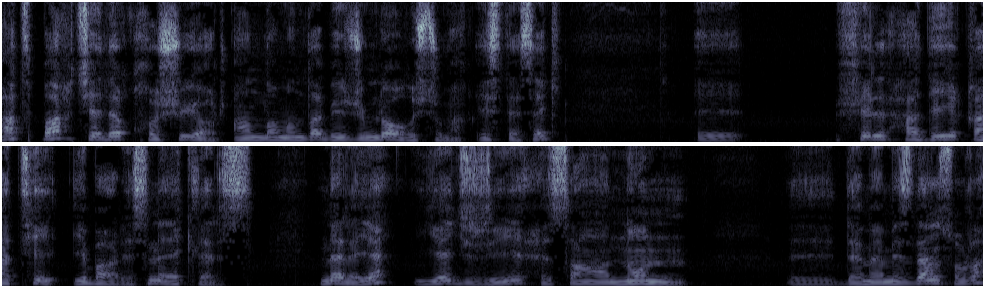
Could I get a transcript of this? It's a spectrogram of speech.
at bahçede koşuyor anlamında bir cümle oluşturmak istesek e, fil hadikati ibaresini ekleriz. Nereye? Yecri hisanun e, dememizden sonra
